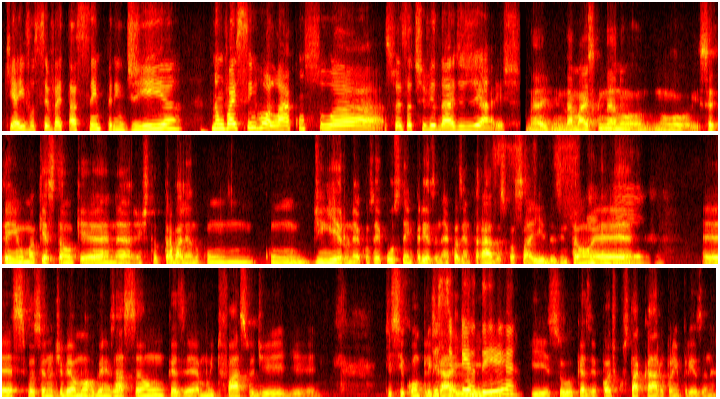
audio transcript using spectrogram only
que aí você vai estar sempre em dia, não vai se enrolar com sua, suas atividades diárias. É, ainda mais que né, no, no, você tem uma questão que é, né, a gente está trabalhando com, com dinheiro, né, com os recursos da empresa, né, com as entradas, com as saídas, então é, é, se você não tiver uma organização, quer dizer, é muito fácil de, de, de se complicar. De se perder. E, e, isso, quer dizer, pode custar caro para a empresa, né?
